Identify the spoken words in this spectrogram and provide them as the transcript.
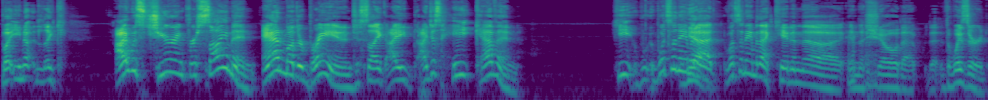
But you know, like I was cheering for Simon and Mother Brain, and just like I, I just hate Kevin. He, what's the name Yeah. of that? What's the name of that kid in the in the show that the, the wizard?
